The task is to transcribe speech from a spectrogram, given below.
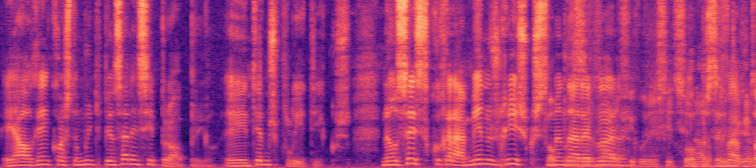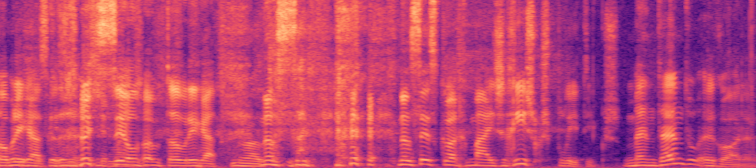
é alguém que gosta muito de pensar em si próprio, em termos políticos. Não sei se correrá menos riscos se Ou mandar agora. a figura institucional Ou preservar. Muito obrigado, Pedro Silva. Muito obrigado. Não sei, não sei se corre mais riscos políticos mandando agora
